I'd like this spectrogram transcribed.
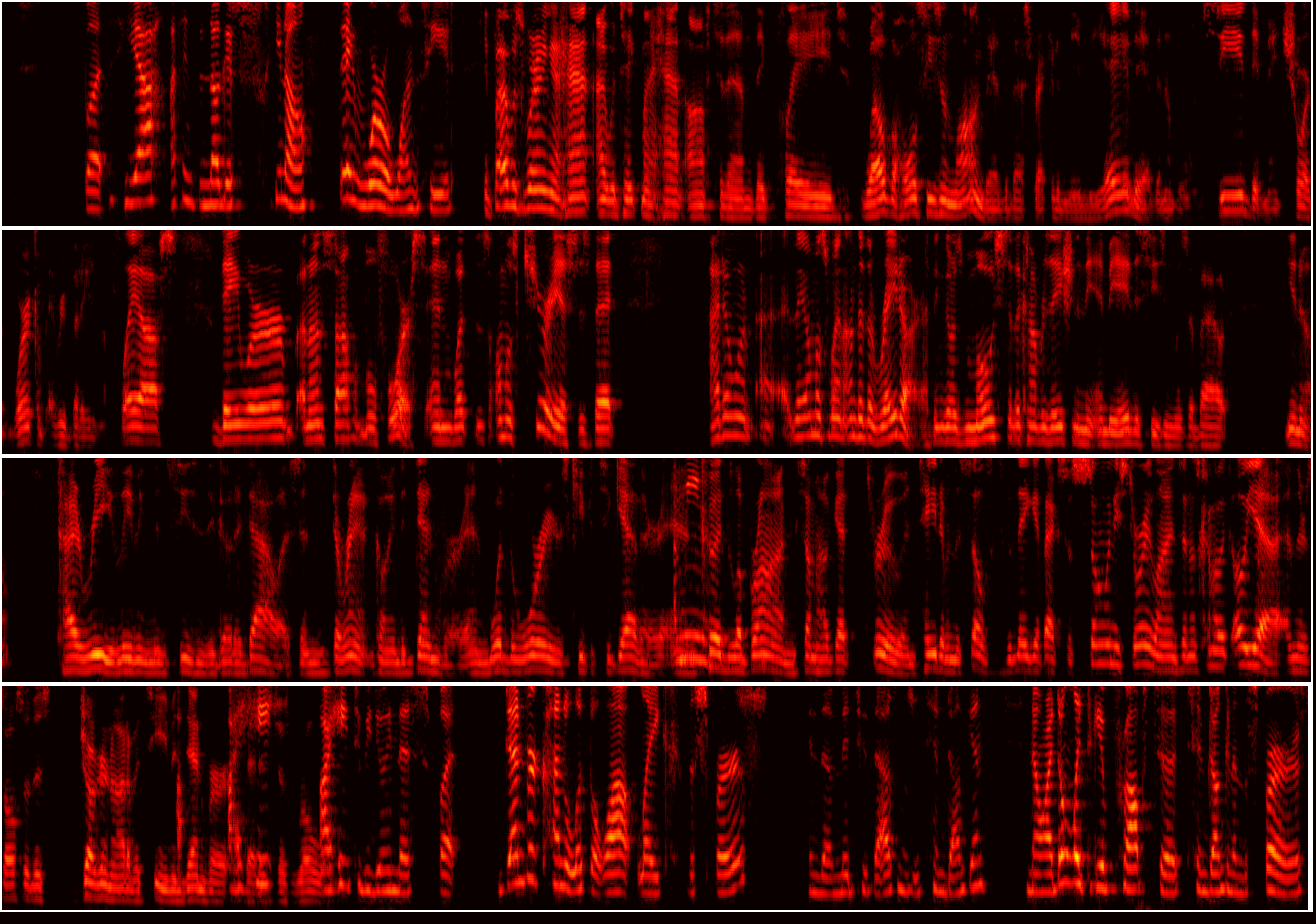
But yeah, I think the Nuggets, you know, they were a one seed. if I was wearing a hat, I would take my hat off to them. They played well the whole season long. They had the best record in the NBA. They had the number one seed. They made short work of everybody in the playoffs. They were an unstoppable force. And what is almost curious is that I don't. I, they almost went under the radar. I think there was most of the conversation in the NBA this season was about, you know, Kyrie leaving mid-season to go to Dallas, and Durant going to Denver, and would the Warriors keep it together? And mean- could LeBron somehow get through? And Tatum and the Celtics could they get back? So so many storylines, and it was kind of like, oh yeah. And there's also this juggernaut of a team in Denver I that hate- is just rolling. I hate to be doing this, but Denver kind of looked a lot like the Spurs in the mid 2000s with Tim Duncan. Now, I don't like to give props to Tim Duncan and the Spurs,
